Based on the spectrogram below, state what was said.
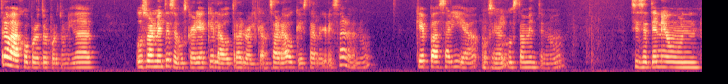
trabajo, por otra oportunidad. Usualmente se buscaría que la otra lo alcanzara o que ésta regresara, ¿no? ¿Qué pasaría? O sea, justamente, ¿no? Si se tiene un,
